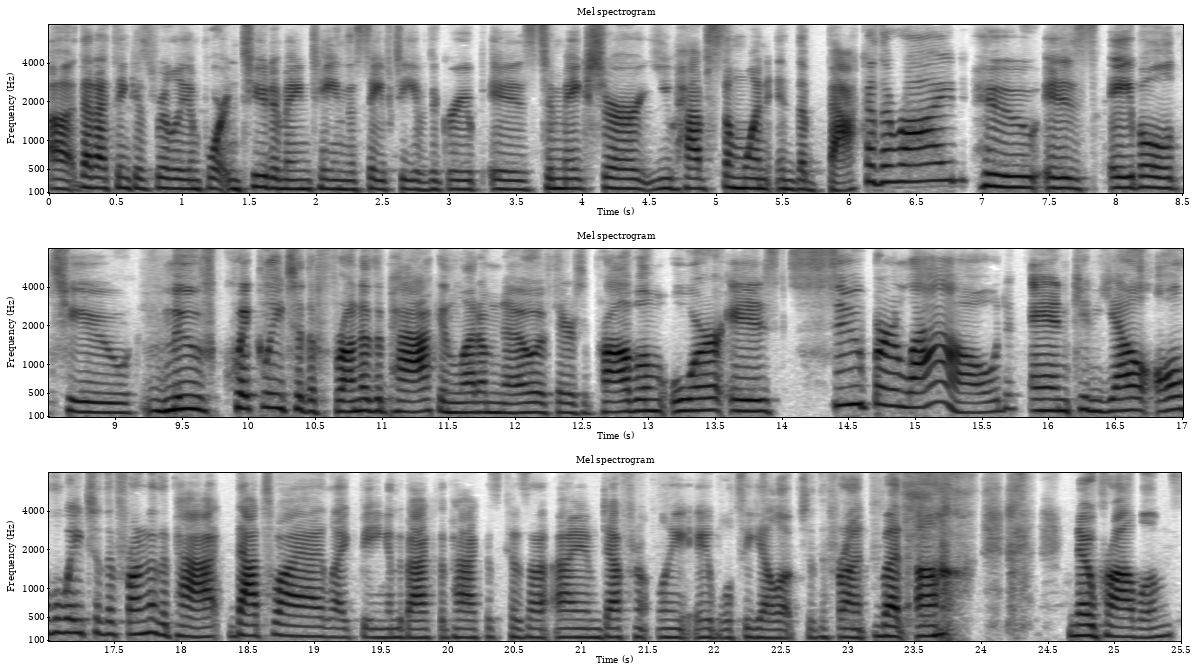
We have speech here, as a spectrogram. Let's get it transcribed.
uh, that I think is really important too to maintain the safety of the group is to make sure you have someone in the back of the ride who is able to move quickly to the front of the pack and let them know if there's a problem, or is super loud and can yell all the way to the front of the pack. That's why I like being in the back of the pack, is because I, I, am definitely able to yell up to the front. But uh, no problems.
